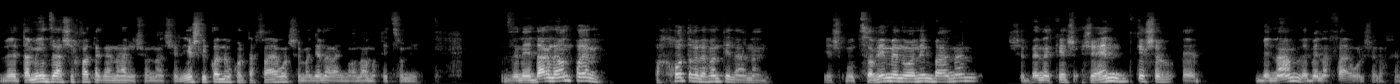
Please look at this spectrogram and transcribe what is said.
ותמיד זה השכבת הגנה הראשונה שלי, יש לי קודם כל את ה firewall שמגן עליי מהעולם החיצוני. זה נהדר ל on prem, פחות רלוונטי לענן. יש מוצרים מנוהלים בענן שבין הקשר, שאין קשר אה, בינם לבין ה firewall שלכם.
